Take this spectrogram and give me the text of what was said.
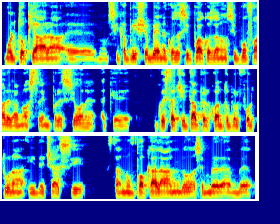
molto chiara, eh, non si capisce bene cosa si può e cosa non si può fare. La nostra impressione è che in questa città, per quanto per fortuna i decessi stanno un po' calando, sembrerebbe,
